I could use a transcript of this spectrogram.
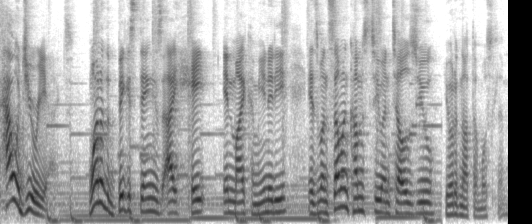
How would you react? One of the biggest things I hate in my community is when someone comes to you and tells you you're not a Muslim.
